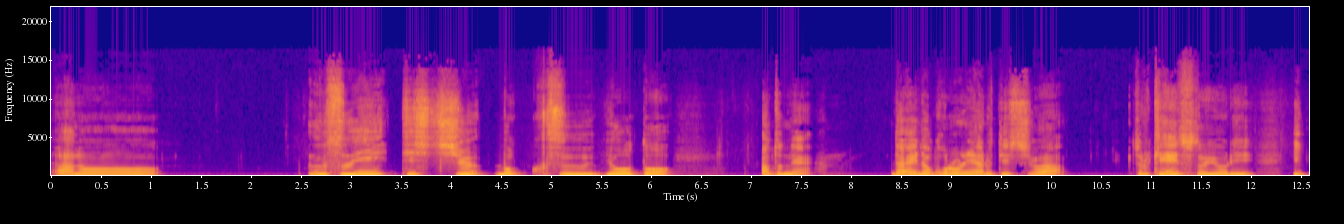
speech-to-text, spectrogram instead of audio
あの薄いティッシュボックス用と、あとね、台所にあるティッシュは、そのケースというより、一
